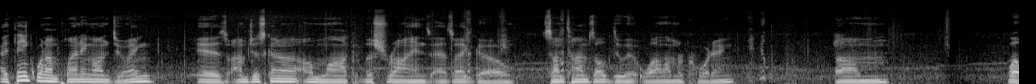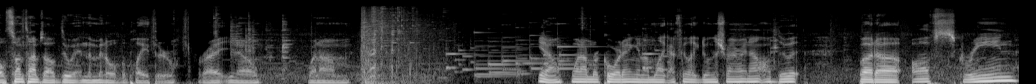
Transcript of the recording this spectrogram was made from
I think what I'm planning on doing is I'm just gonna unlock the shrines as I go. Sometimes I'll do it while I'm recording. Um, well, sometimes I'll do it in the middle of the playthrough, right? You know, when I'm, you know, when I'm recording and I'm like, I feel like doing the shrine right now, I'll do it. But, uh, off screen,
